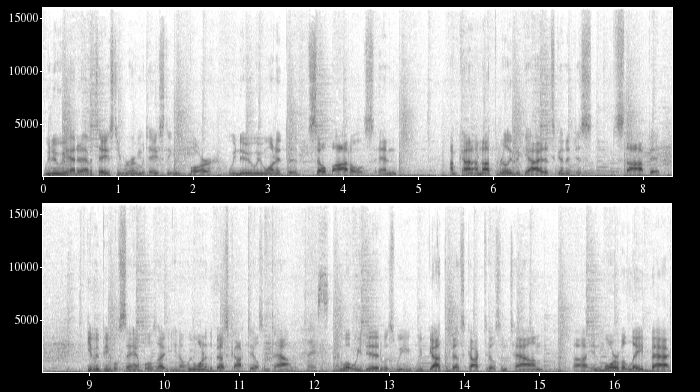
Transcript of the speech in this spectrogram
We knew we had to have a tasting room, a tasting bar. We knew we wanted to sell bottles, and I'm kind of, I'm not really the guy that's going to just stop at giving people samples. I, you know, we wanted the best cocktails in town. Nice. And what we did was we we've got the best cocktails in town uh, in more of a laid-back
